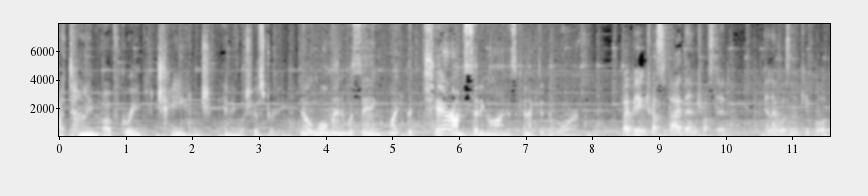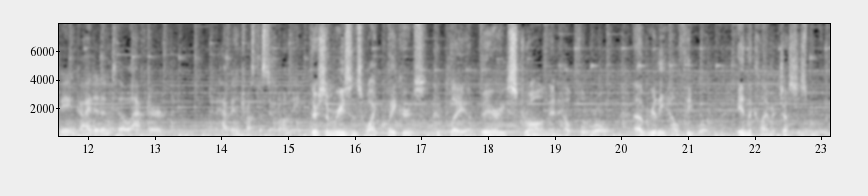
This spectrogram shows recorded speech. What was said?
a time of great change in English history. Now, know, a woman was saying, My, the chair I'm sitting on is connected to war. By being trusted, I then trusted and I wasn't capable of being guided until after having trust bestowed on me. There's some reasons why Quakers could play a very strong and helpful role, a really healthy role in the climate justice movement.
